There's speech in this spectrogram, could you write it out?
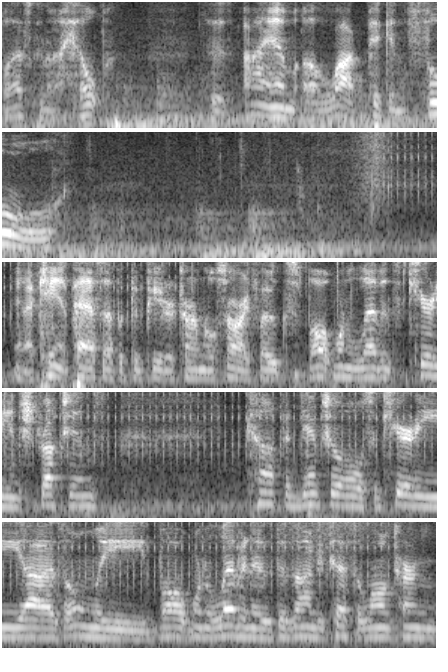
well that's gonna help because I am a lock picking fool. And I can't pass up a computer terminal. Sorry, folks. Vault 111 security instructions. Confidential security eyes only. Vault 111 is designed to test the long-term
